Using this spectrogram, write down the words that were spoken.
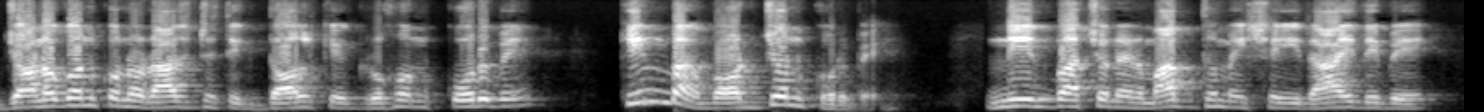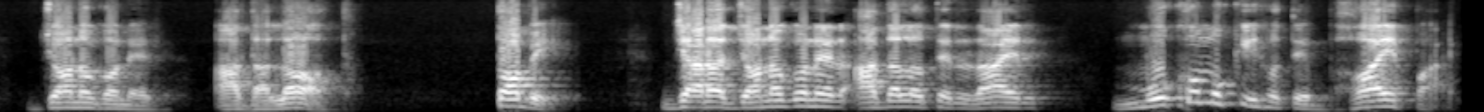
জনগণ কোনো রাজনৈতিক দলকে গ্রহণ করবে কিংবা বর্জন করবে, নির্বাচনের মাধ্যমে সেই রায় দেবে জনগণের আদালত। তবে যারা জনগণের আদালতের রায়ের মুখোমুখি হতে ভয় পায়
